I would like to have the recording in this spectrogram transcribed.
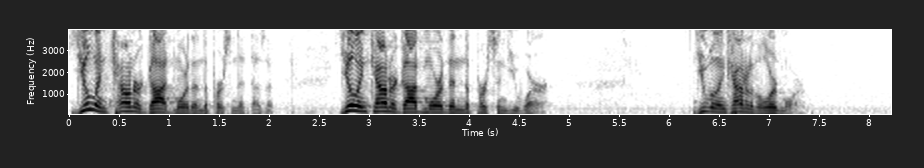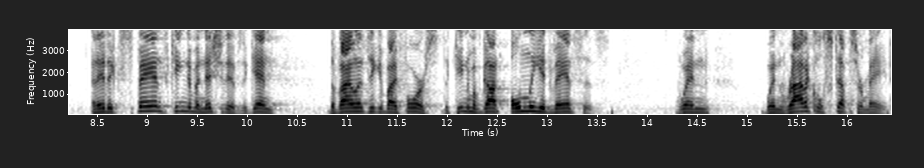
you'll encounter God more than the person that doesn't. You'll encounter God more than the person you were. You will encounter the Lord more. And it expands kingdom initiatives. Again, the violent take it by force. The kingdom of God only advances when, when radical steps are made.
